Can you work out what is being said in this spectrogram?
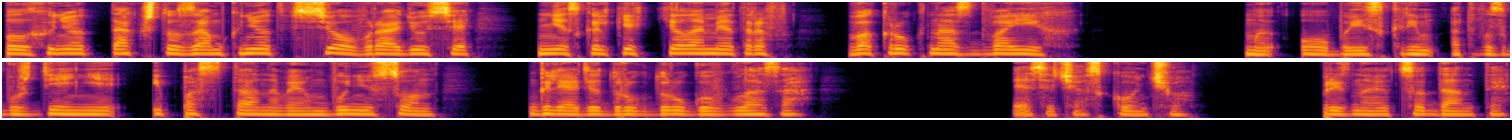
Полыхнет так, что замкнет все в радиусе нескольких километров вокруг нас двоих. Мы оба искрим от возбуждения и постанываем в унисон, глядя друг другу в глаза. «Я сейчас кончу», — признается Данте.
